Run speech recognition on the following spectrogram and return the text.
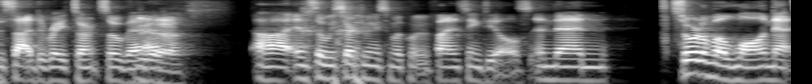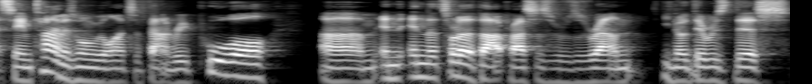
decide the rates aren't so bad, Yeah. uh, and so we start doing some equipment financing deals, and then sort of along that same time is when we launched the Foundry Pool, um, and and the sort of the thought process was around you know there was this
